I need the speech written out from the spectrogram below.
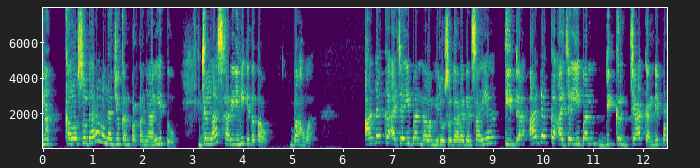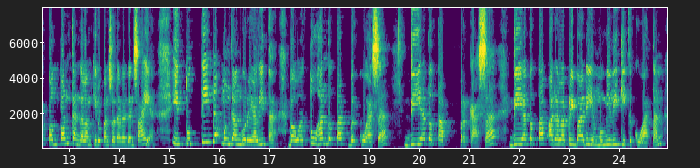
Nah, kalau saudara mengajukan pertanyaan itu, jelas hari ini kita tahu bahwa ada keajaiban dalam hidup saudara dan saya, tidak ada keajaiban dikerjakan, dipertontonkan dalam kehidupan saudara dan saya, itu tidak mengganggu realita bahwa Tuhan tetap berkuasa, Dia tetap perkasa, Dia tetap adalah pribadi yang memiliki kekuatan,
